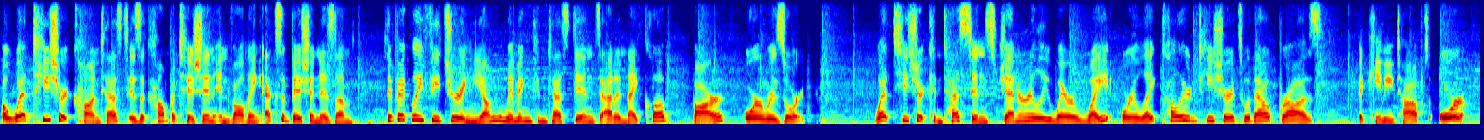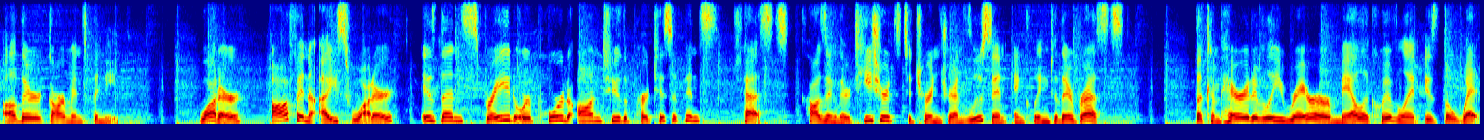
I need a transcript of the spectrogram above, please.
A wet t-shirt contest is a competition involving exhibitionism, typically featuring young women contestants at a nightclub, bar, or a resort. Wet t-shirt contestants generally wear white or light-colored t-shirts without bras, bikini tops, or other garments beneath. Water, often ice water, is then sprayed or poured onto the participants' chests, causing their t shirts to turn translucent and cling to their breasts. The comparatively rarer male equivalent is the wet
